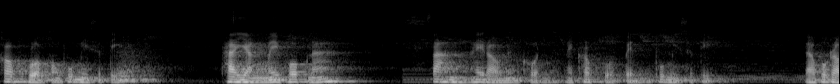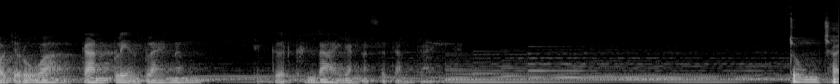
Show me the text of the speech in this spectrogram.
ครอบครัวของผู้มีสติ ถ้ายังไม่พบนะ สร้างให้เราหนึ่งคนในครอบครัวเป็นผู้มีสติ แล้วพวกเราจะรู้ว่าการเปลี่ยนแปลงนั้นจะเกิดขึ้นได้อย่างอัศจรรย์ใจ จงใช้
